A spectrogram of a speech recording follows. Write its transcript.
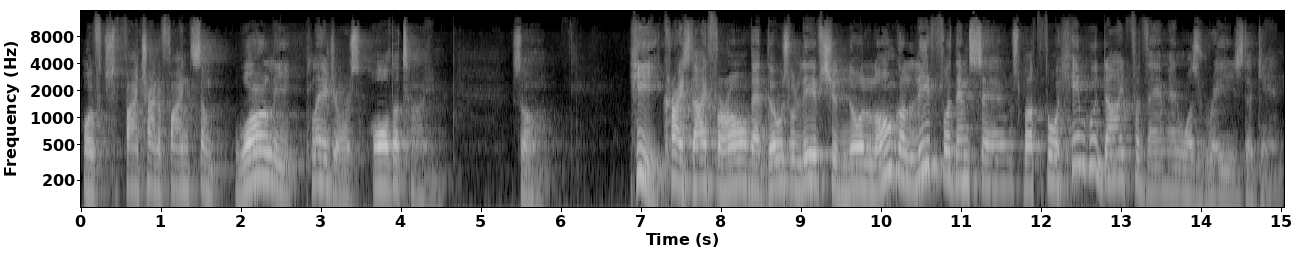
or find, trying to find some worldly pleasures all the time. So, He, Christ, died for all that those who live should no longer live for themselves, but for Him who died for them and was raised again.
